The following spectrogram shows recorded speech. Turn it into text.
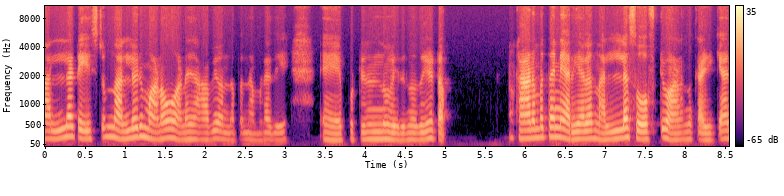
നല്ല ടേസ്റ്റും നല്ലൊരു മണവുമാണ് ആവി വന്നപ്പോൾ നമ്മുടെ അതേ പുട്ടിൽ നിന്ന് വരുന്നത് കേട്ടോ. കാണുമ്പോൾ തന്നെ അറിയാലോ നല്ല സോഫ്റ്റും ആണെന്ന്. കഴിക്കാൻ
